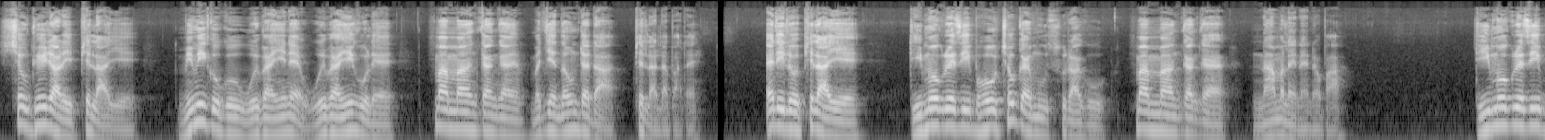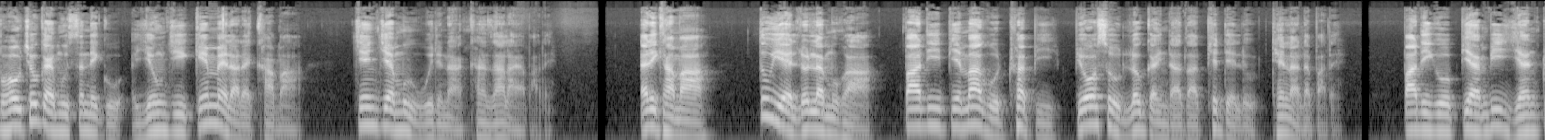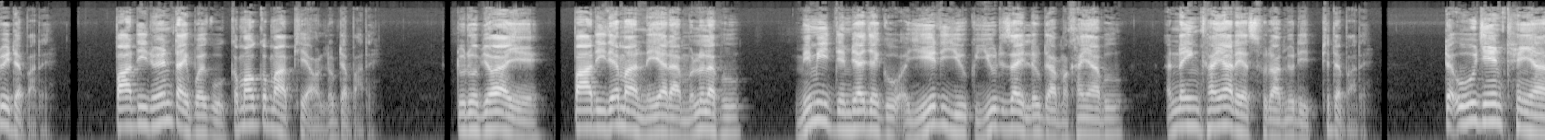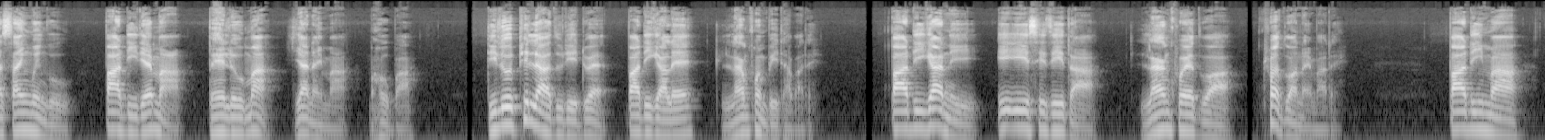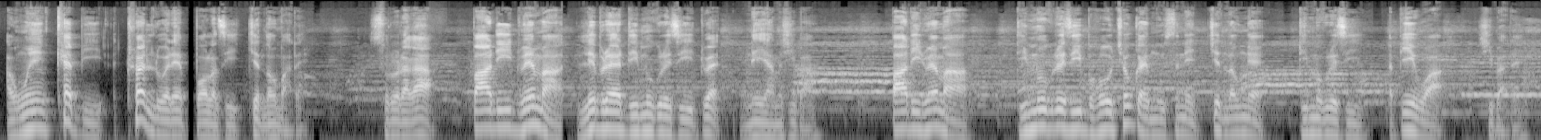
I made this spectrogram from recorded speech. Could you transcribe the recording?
ရှုပ်ထွေးတာတွေဖြစ်လာရင် မိမိကိုယ်ကိုဝေဖန်ရင်းနဲ့ဝေဖန်ရင်းကိုလည်းမှန်မှန်ကန်ကန်မကျင့်သုံးတတ်တာဖြစ်လာတတ်ပါတယ်အဲ့ဒီလိုဖြစ်လာရင်ဒီမိုကရေစီဗဟိုချုပ်ကိုင်မှုဆိုတာကိုမှန်မှန်ကန်ကန်နားမလည်နိုင်တော့ပါဒီမိုကရေစီဗဟိုချုပ်ကိုင်မှုစနစ်ကိုအယုံကြည်ကင်းမဲ့လာတဲ့ခါမှာကျဉ်ကျက်မှုဝေဒနာခံစားလာရပါတယ်။အဲ့ဒီခါမှာသူ့ရဲ့လွတ်လပ်မှုဟာပါတီပြင်ပကိုထွက်ပြီးပြောဆိုလောက်ကင်တာသာဖြစ်တယ်လို့ထင်လာတတ်ပါတယ်။ပါတီကိုပြန်ပြီးရန်တွေ့တတ်ပါတယ်။ ပါတီတွင်တိုက်ပွဲကိုကမောက်ကမဖြစ်အောင်လုပ်တတ်ပါတယ်။တူတူပြောရရင်ပါတီထဲမှာနေရတာမလွတ်လပ်ဘူး။မိမိတင်ပြချက်ကိုအရေးတယူဂယူတစိုက်လုပ်တာမခံရဘူး။အနိုင်ခံရတဲ့ဆိုတာမျိုးတွေဖြစ်တတ်ပါတယ်။တဦးချင်းထင်ရဆိုင်ခွင့်ကို ပါတီထဲမှာဘယ်လိုမှရနိုင်မှာမဟုတ်ပါဒီလိုဖြစ်လာသူတွေအတွက်ပါတီကလည်းလမ်းဖွင့်ပေးထားပါတယ်ပါတီကနေအေးအေးဆေးဆေးသာလမ်းခွဲသွားထွက်သွားနိုင်ပါတယ်ပါတီမှာ အဝင်ခက်ပြီးအထွက်လွယ်တဲ့ policy ကျင့်သုံးပါတယ်ဆိုလိုတာကပါတီတွင်းမှာ liberal democracy အတွက်နေရာမရှိပါပါတီတွင်းမှာဒီမိုကရေစီဗဟိုချုပ်ကိုင်မှုစနစ်ကျင့်သုံးတဲ့ဒီမိုကရေစီအပြည့်အဝရှိပါတယ်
